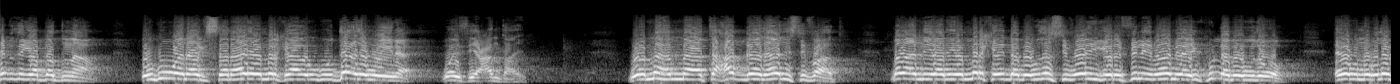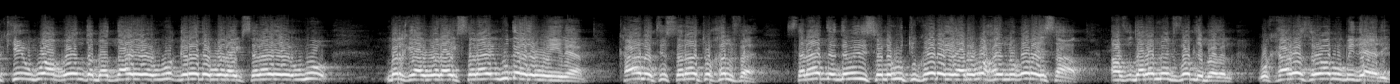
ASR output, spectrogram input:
xifdiga badnaa ugu wanaagsanaaye markaa ugu da-da weyna way fiican tahay. Wa mahmaa taxaqaqad hadi sifaat mar aliyaaliya markay dhabowdo sifooyinkani fil imaami ay ku dhabowdo ee uu noqdo kii ugu aqoonta badnaaye ugu qirada wanaagsanaaye ugu markaa wanaagsanaaye ugu da-da weynaa kaanat isalaatu khalfa salaada dabadiisa lagu tukanayaana waxay noqonaysaa afdalo mid fadli badan. Wa kaana hawaabu bidalik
